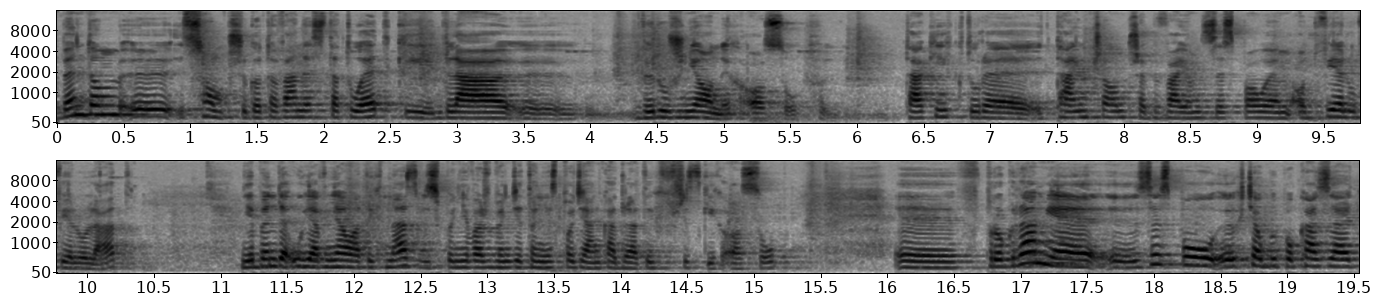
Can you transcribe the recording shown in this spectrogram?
Będą, y, są przygotowane statuetki dla wyróżnionych osób, takich, które tańczą, przebywają z zespołem od wielu, wielu lat. Nie będę ujawniała tych nazwisk, ponieważ będzie to niespodzianka dla tych wszystkich osób. Y, W programie y, zespół y, chciałby pokazać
